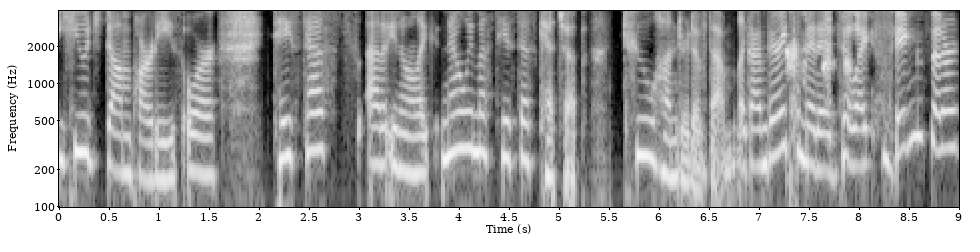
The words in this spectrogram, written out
huge dumb parties, or taste tests at you know like now we must taste test ketchup. 200 of them. Like i'm very committed to like things that are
